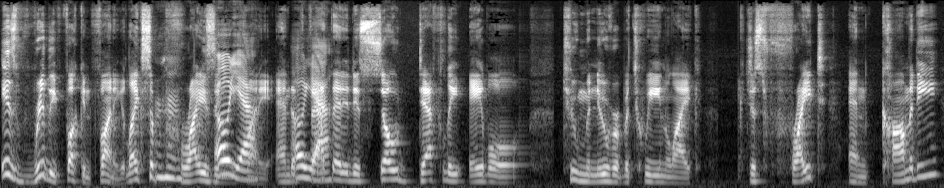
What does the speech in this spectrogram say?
is really fucking funny, like mm-hmm. surprisingly Oh, yeah. funny. And the Oh, fact yeah. that it is so deftly able to maneuver between like just fright and comedy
